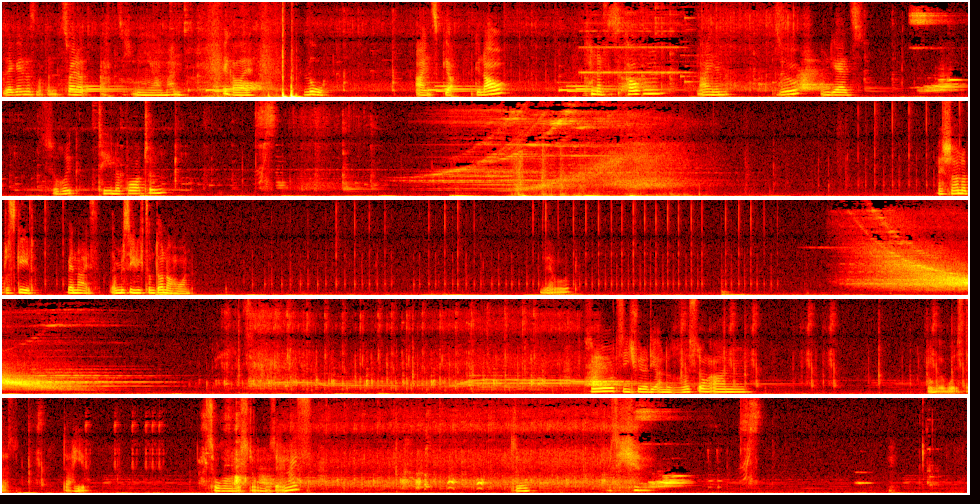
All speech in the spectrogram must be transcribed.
Legende, das macht dann 280. Ja, Mann. Egal. So. Eins, ja, genau. 150 kaufen. Nein. So. Und jetzt zurück teleporten. Mal schauen, ob das geht. Wäre nice. Dann müsste ich nicht zum Donnerhorn. Ich wieder die andere Rüstung an. Junge, wo ist das? Da hier. Zora-Rüstung. Sehr nice. So. Muss ich hin.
